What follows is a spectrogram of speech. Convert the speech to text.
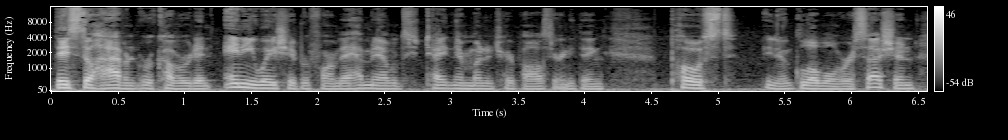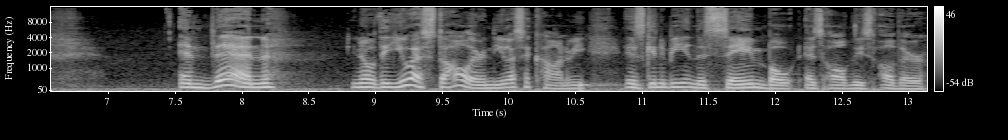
They still haven't recovered in any way, shape, or form. They haven't been able to tighten their monetary policy or anything post, you know, global recession. And then, you know, the U.S. dollar and the U.S. economy is going to be in the same boat as all these other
